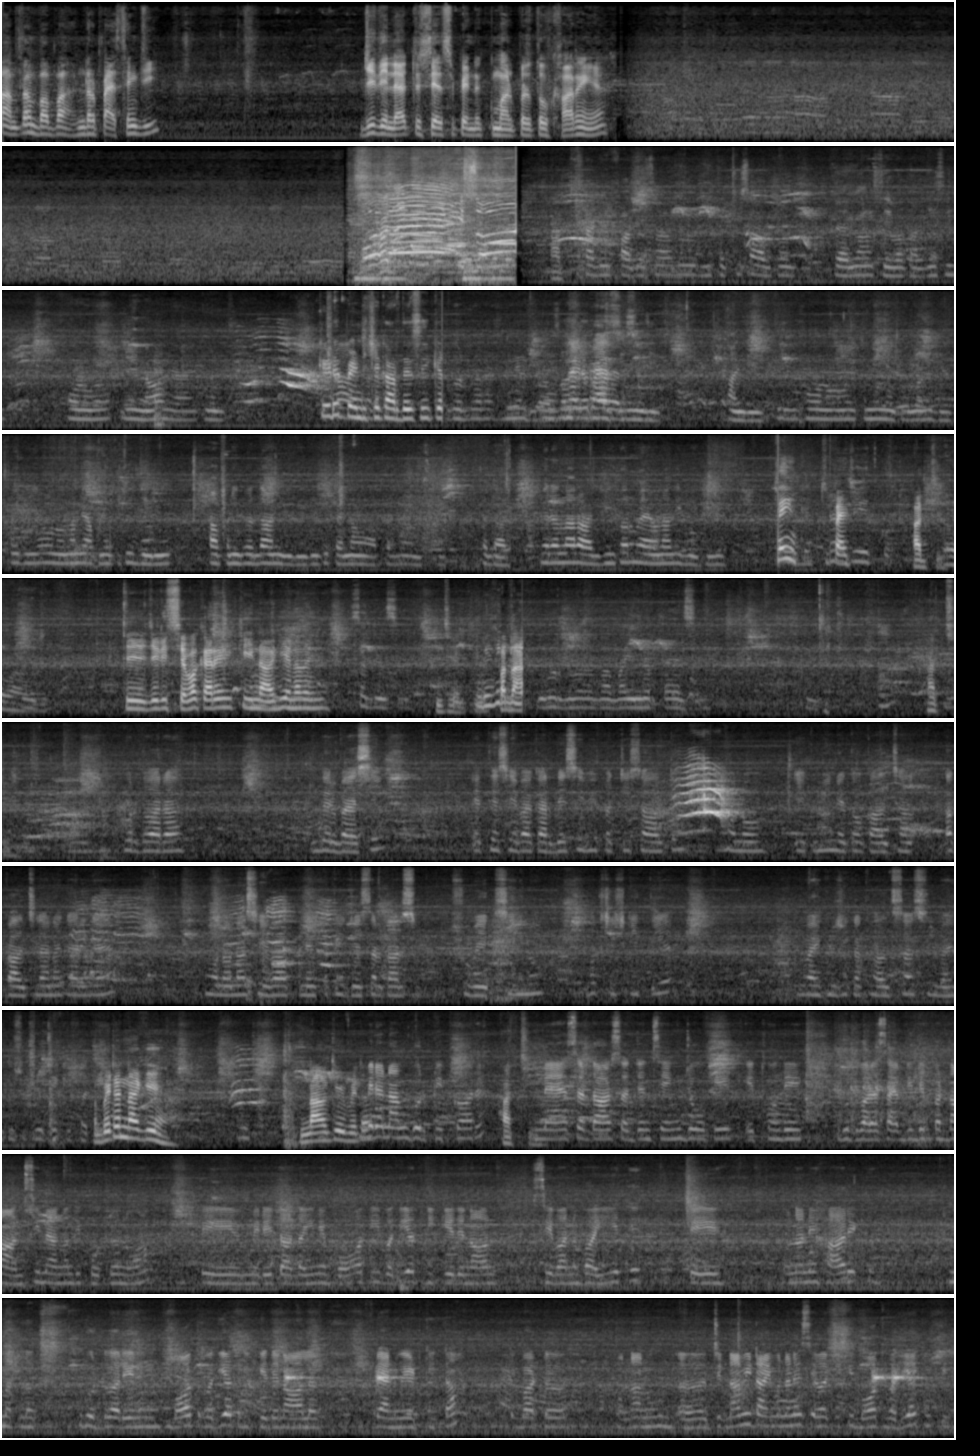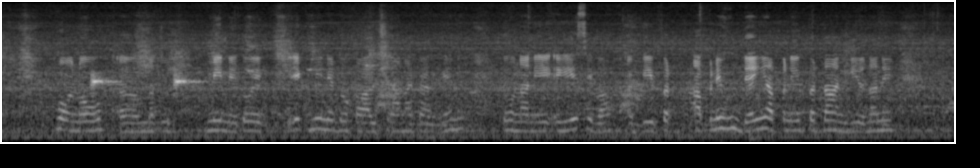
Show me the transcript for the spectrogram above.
ਧੰਨ ਧੰਨ ਬਾਬਾ ਨਰਪੈ ਸਿੰਘ ਜੀ। ਜੀ ਦੀ ਲੈ ਤੁਸੀਂ ਇਸ ਪਿੰਡ ਕਮਾਨਪੁਰ ਤੋਂ ਖਾ ਰਹੇ ਆ। ਸਾਡੇ ਫਾਦਰ ਸਾਹਿਬ ਜੀ 25 ਸਾਲ ਤੋਂ ਪਹਿਲਾਂ ਸੇਵਾ ਕਰਦੇ ਸੀ। ਹੁਣ ਉਹ ਮਹੀਨਾ ਹੋ ਗਿਆ ਹੈ। ਹੁਣ ਕਿਹੜੇ ਪਿੰਡ 'ਚ ਕਰਦੇ ਸੀ? ਕਿ ਗੁਰਦੁਆਰਾ ਸਿੰਘ ਜੀ। ਹਾਂਜੀ ਤੇ ਹੁਣ ਉਹ ਇੱਕ ਮਹੀਨੇ ਤੋਂ ਉਹਨਾਂ ਦੀ ਡੈਥ ਹੋ ਗਈ ਹੈ ਹੁਣ ਉਹਨਾਂ ਨੇ ਆਪਣੇ ਭਤੀਜੇ ਨੂੰ ਆਪਣੀ ਪ੍ਰਧਾਨਗੀ ਦੇ ਦਿੱਤੀ ਪਹਿਲਾਂ ਉਹ ਆਪ ਪ੍ਰਧਾਨ ਸੀ ਸਰਦਾਰ। ਮੇਰਾ ਨਾਮ ਰਾਜਵੀਰ ਕੌਰ ਮੈਂ ਉਹਨਾਂ ਦੀ ਬੇਟੀ ਹਾਂ। ਨਹੀਂ ਰਣਜੀਤ ਕੌਰ। ਹਾਂਜੀ। ਤੇ ਜਿਹੜੀ ਸੇਵਾ ਕਰ ਰਹੇ ਕੀ ਨਾਂ ਕੀ ਇਹਨਾਂ ਦਾ ਜੀ? ਸੱਜਣ ਸਿੰਘ। ਜੀ ਪ੍ਰਧਾਨ ਗੁਰਦੁਆਰਾ ਬਾਬਾ ਇੰਦਰਪਾਲ ਸਿੰਘ। ਅੱਛਾ ਗੁਰਦੁਆਰਾ ਬਿਰਬੈ ਸੀ ਇੱਥੇ ਸੇਵਾ ਕਰਦੇ ਸੀ ਵੀ 25 ਸਾਲ ਤੋਂ। ਹੁਣ ਉਹ ਇੱਕ ਮਹੀਨੇ ਤੋਂ ਅਕਾਲ ਚਲ ਅਕਾਲ ਚਲਾਣਾ ਕਰ ਗਿਆ ਹੈ। ਹੁਣ ਉਹਨਾਂ ਸੇਵਾ ਆਪਣੇ ਭਤੀਜੇ ਸਰਦਾਰ ਸੁ- ਸੁਵੇਗ ਸਿੰਘ ਨੂੰ ਬਖਸ਼ਿਸ਼ ਕੀਤੀ ਹੈ। ਵਾਹਿਗੁਰੂ ਜੀ ਕਾ ਖਾਲਸਾ ਸ੍ਰੀ ਵਾਹਿਗੁਰੂ ਜੀ ਕੀ ਫਤਿਹ। ਬੇਟਾ ਨਾਂ ਕੀ ਹੈ? ਨਾਂ ਕੀ ਹੈ ਬੇਟਾ? ਮੇਰਾ ਨਾਮ ਗੁਰਪ੍ਰੀਤ ਕੌਰ ਹੈ। ਹਾਂਜੀ। ਮੈਂ ਸਰਦਾਰ ਸੱਜਣ ਸਿੰਘ ਜੋ ਕਿ ਇੱਥੋਂ ਦੇ ਗੁਰਦੁਆਰਾ ਸਾਹਿਬ ਜੀ ਦੇ ਪ੍ਰਧਾਨ ਸੀ ਮੈਂ ਉਹਨਾਂ ਦੀ ਪੁੱਤਰ ਨੂੰ ਹਾਂ। ਤੇ ਮੇਰੇ ਦਾਦਾ ਜੀ ਨੇ ਬਹੁਤ ਹੀ ਵਧੀਆ ਤਰੀਕੇ ਦੇ ਨਾਲ ਸੇਵਾ ਨਿਭਾਈ ਇੱਥੇ। ਤੇ ਉਹਨਾਂ ਨੇ ਹਰ ਇੱਕ ਮਤਲਬ ਗੁਰਦੁਆਰੇ ਨੂੰ ਬਹੁਤ ਵਧੀਆ ਤਰੀਕੇ ਦੇ ਨਾਲ ਰੈਨੋਵੇਟ ਕੀਤਾ। ਤੇ ਬਟ ਉਹਨਾਂ ਨੂੰ ਅਹ, ਜਿੰਨਾ ਵੀ ਟਾਈਮ ਉਹਨਾਂ ਨੇ ਸੇਵਾ ਕੀਤੀ ਬਹੁਤ ਵਧੀਆ ਕੀਤੀ। ਹੁਣ ਉਹ ਅਹ, ਮਤਲਬ ਮਹੀਨੇ ਤੋਂ ਇੱਕ ਇੱਕ ਮਹੀਨੇ ਤੋਂ ਕਾਲ ਚਲਾਣਾ ਕਰ ਗਏ ਨੇ। ਤੇ ਉਹਨਾਂ ਨੇ ਇਹ ਸੇਵਾ ਅੱਗੇ ਪਰ ਆਪਣੇ ਹੁੰਦਿਆਂ ਹੀ ਆਪਣੀ ਪ੍ਰਧਾਨਗੀ ਉਹਨਾਂ ਨੇ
